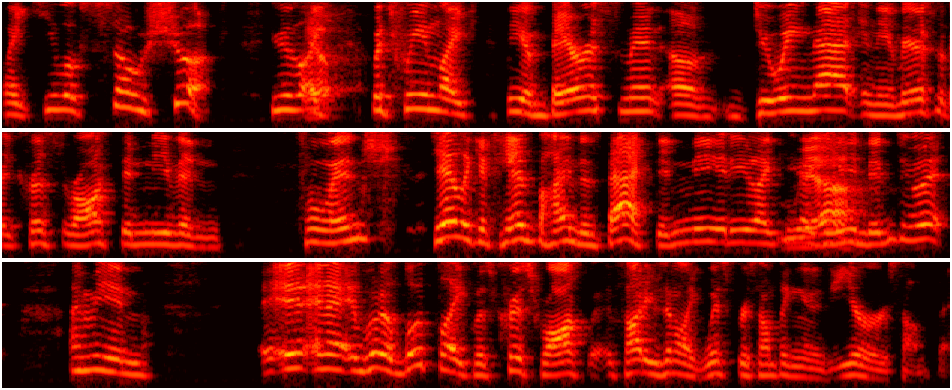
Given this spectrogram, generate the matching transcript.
Like he looked so shook. He was like Yep. between like the embarrassment of doing that and the embarrassment that Chris Rock didn't even flinch. He had like his hands behind his back, didn't he? And he like, like, Yeah. leaned into it. I mean, and, and what it looked like was Chris Rock thought he was gonna like whisper something in his ear or something.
